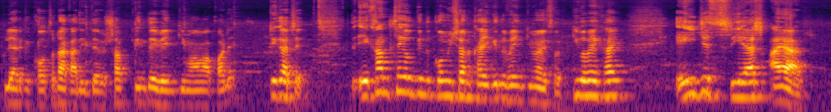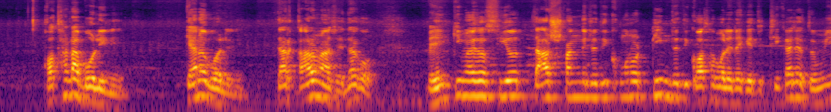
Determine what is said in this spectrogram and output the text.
প্লেয়ারকে কত টাকা দিতে হবে, সব কিন্তু এই ভেঙ্কি মামা করে। ঠিক আছে? তো এখান থেকেও কিন্তু কমিশন খায়, কিন্তু ভেঙ্কি মাইসোর। কীভাবে খায়? এই যে শ্রেয়াস আয়ার, কথাটা বলিনি। কেন বলিনি? তার কারণ আছে, দেখো, ভেঙ্কি মাইসো সিও তার সঙ্গে যদি কোনো টিম যদি কথা বলে রেখেছে, ঠিক আছে? তুমি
